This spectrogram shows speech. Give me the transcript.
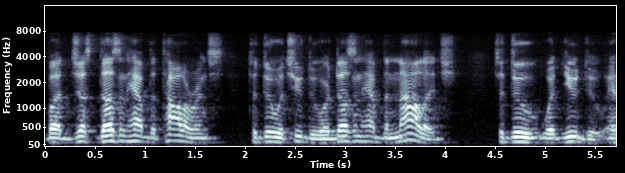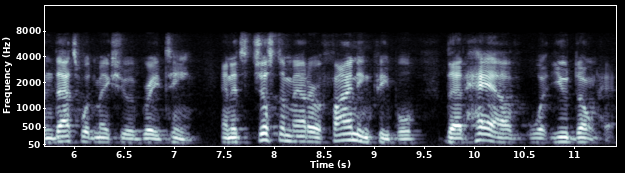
but just doesn't have the tolerance to do what you do or doesn't have the knowledge to do what you do. And that's what makes you a great team. And it's just a matter of finding people that have what you don't have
